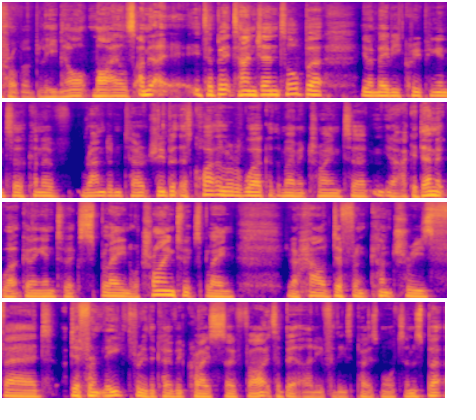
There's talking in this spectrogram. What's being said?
Probably not, Miles. I mean, it's a bit tangential, but you know, maybe creeping into kind of random territory. But there's quite a lot of work at the moment trying to, you know, academic work going in to explain or trying to explain, you know, how different countries fared differently through the COVID crisis so far. It's a bit early for these postmortems, but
